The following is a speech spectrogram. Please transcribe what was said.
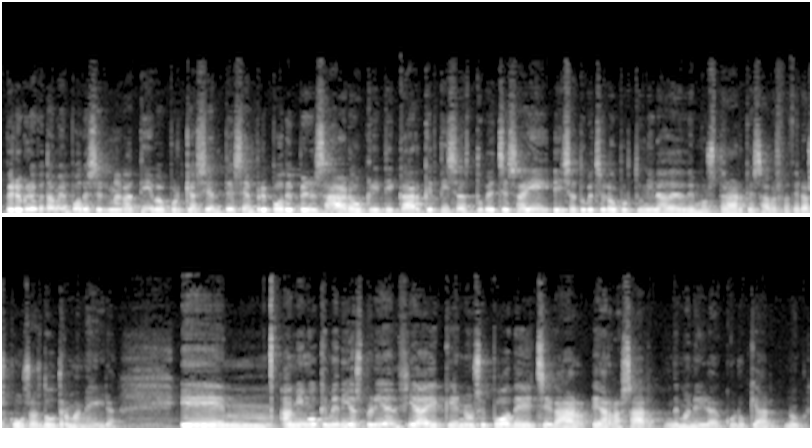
pero creo que tamén pode ser negativa porque a xente sempre pode pensar ou criticar que ti xa tuveches aí e xa tuveches a oportunidade de demostrar que sabes facer as cousas doutra maneira. Eh, a min o que me di a experiencia é que non se pode chegar e arrasar de maneira coloquial, non?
